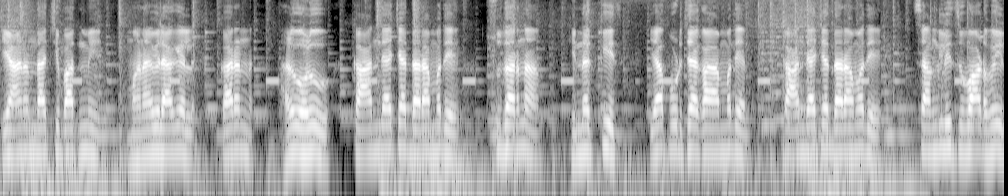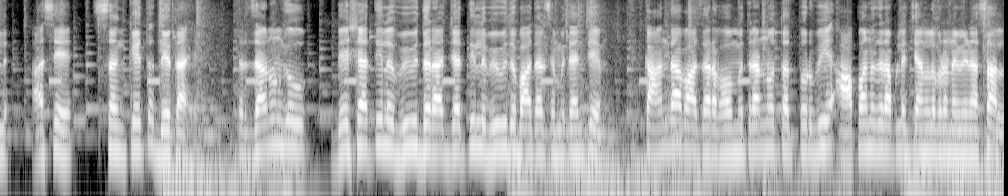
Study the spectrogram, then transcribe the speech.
ही आनंदाची बातमी म्हणावी लागेल. कारण हळूहळू कांद्याच्या दरामध्ये सुधारणा ही नक्कीच या पुढच्या काळामध्ये कांद्याच्या दरामध्ये चांगलीच वाढ होईल असे संकेत देत आहे. तर जाणून घेऊ देशातील विविध राज्यातील विविध बाजार समित्यांचे कांदा बाजार भाव मित्रांनो तत्पूर्वी आपण जर आपल्या चॅनलवर नवीन असाल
